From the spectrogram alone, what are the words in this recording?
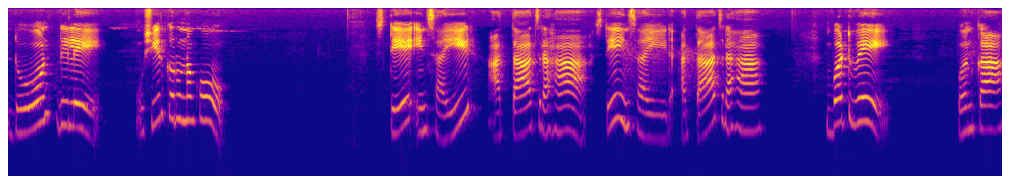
डोंट डिले उशीर करू नको. स्टे इनसाईड आत्ताच राहा. स्टे इनसाईड आत्ताच राहा. बट वे पण का?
